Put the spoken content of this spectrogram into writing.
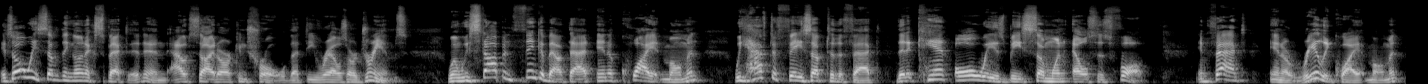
It's always something unexpected and outside our control that derails our dreams. When we stop and think about that in a quiet moment, we have to face up to the fact that it can't always be someone else's fault. In fact, in a really quiet moment,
